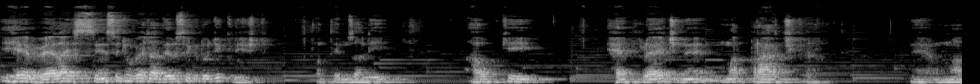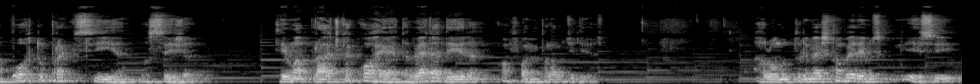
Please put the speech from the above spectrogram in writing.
e revela a essência de um verdadeiro seguidor de Cristo. Então temos ali algo que reflete né, uma prática, né, uma ortopraxia, ou seja, ter uma prática correta, verdadeira, conforme a palavra de Deus. Ao longo do trimestre, então, veremos esse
